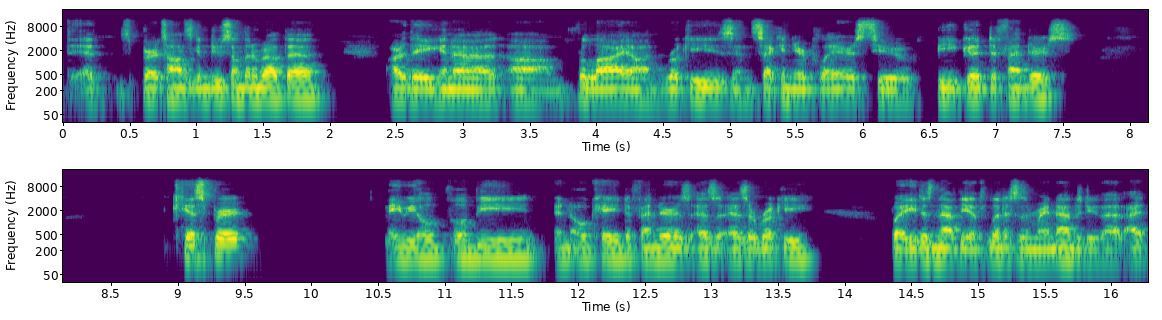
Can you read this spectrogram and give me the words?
Bertans going to do something about that? Are they going to um, rely on rookies and second year players to be good defenders? Kispert, maybe he'll, he'll be an okay defender as, as, as a rookie, but he doesn't have the athleticism right now to do that. I,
